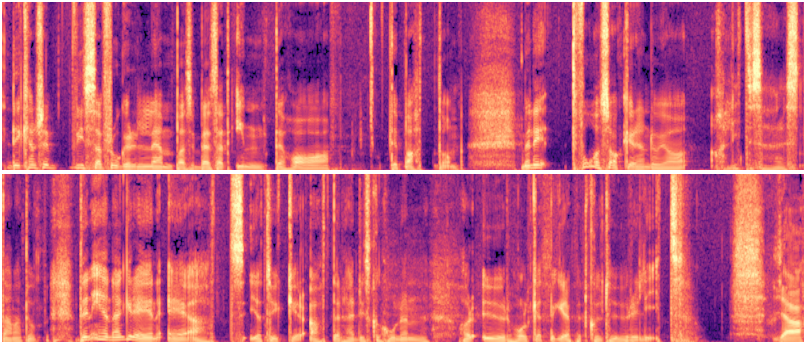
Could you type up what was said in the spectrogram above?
det kanske vissa frågor lämpar sig bäst att inte ha debatt om. Men det två saker ändå jag har lite så här stannat upp. Den ena grejen är att jag tycker att den här diskussionen har urholkat begreppet kulturelit. Ja,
